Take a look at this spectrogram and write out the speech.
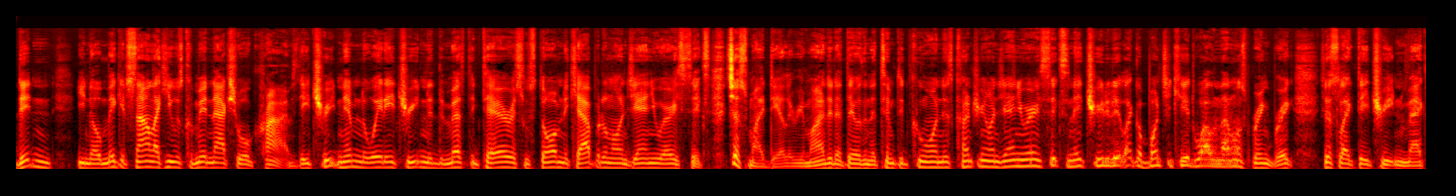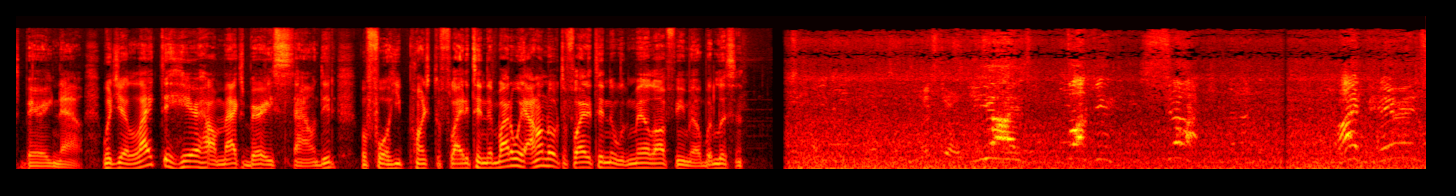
didn't, you know, make it sound like he was committing actual crimes. They treating him the way they treating the domestic terrorists who stormed the Capitol on January 6th. Just my daily reminder that there was an attempted coup on this country on January 6th, and they treated it like a bunch of kids while out on spring break, just like they treating Max Berry now. Would you like to hear how Max Berry sounded before he punched the flight attendant? By the way, I don't know if the flight attendant was male or female, but listen. Fucking suck. My parents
